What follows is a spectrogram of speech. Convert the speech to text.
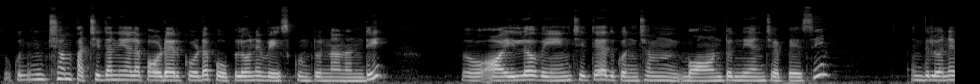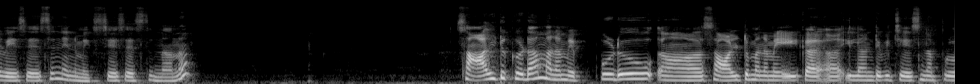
సో కొంచెం పచ్చి ధనియాల పౌడర్ కూడా పోపులోనే వేసుకుంటున్నానండి. సో ఆయిల్లో వేయించితే అది కొంచెం బాగుంటుంది అని చెప్పేసి ఇందులోనే వేసేసి నేను మిక్స్ చేసేస్తున్నాను. సాల్ట్ కూడా మనం ఎప్పుడు సాల్ట్ మనం ఏ ఇలాంటివి చేసినప్పుడు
